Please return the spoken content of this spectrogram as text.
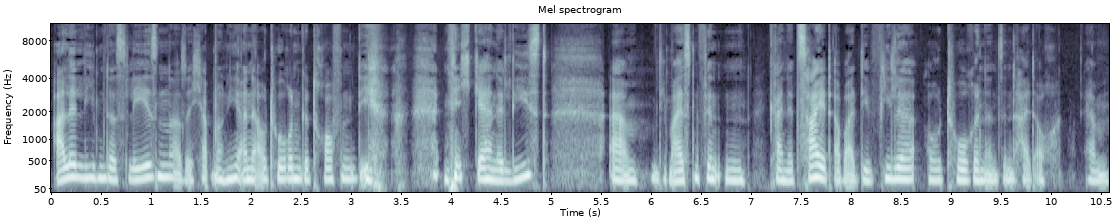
alle lieben das Lesen. Also ich habe noch nie eine Autorin getroffen, die nicht gerne liest. Ähm, die meisten finden keine Zeit, aber die viele Autorinnen sind halt auch ähm,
